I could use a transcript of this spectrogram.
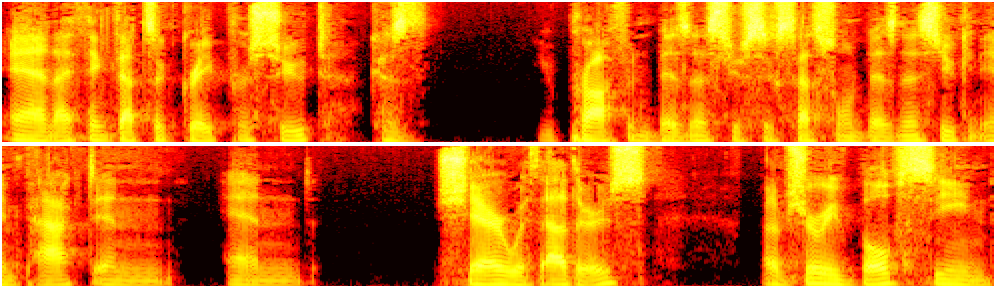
And I think that's a great pursuit because you profit in business, you're successful in business, you can impact and and share with others. But I'm sure we've both seen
